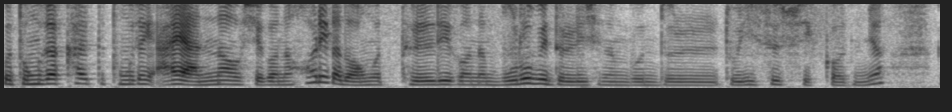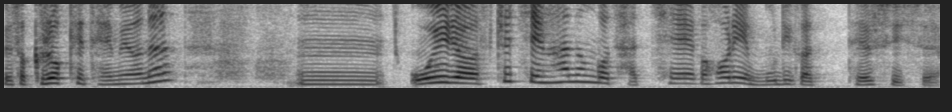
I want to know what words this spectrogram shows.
그 동작할 때 동작이 아예 안 나오시거나 허리가 너무 들리거나 무릎이 들리시는 분들도 있을 수 있거든요. 그래서 그렇게 되면은 음, 오히려 스트레칭 하는 것 자체가 허리에 무리가 될 수 있어요.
